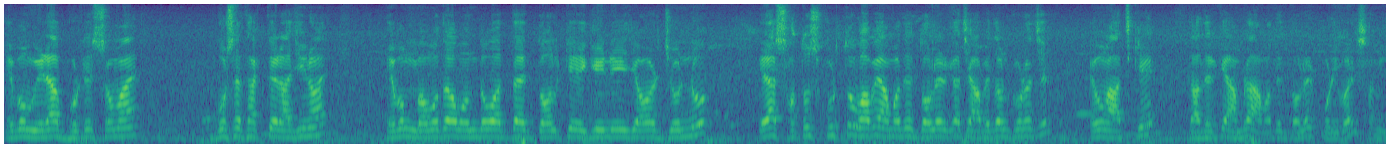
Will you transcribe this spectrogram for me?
এবং এরা ভোটের সময় বসে থাকতে রাজি নয় এবং মমতা বন্দ্যোপাধ্যায়ের দলকে এগিয়ে নিয়ে যাওয়ার জন্য এরা স্বতঃস্ফূর্তভাবে আমাদের দলের কাছে আবেদন করেছে এবং আজকে তাদেরকে আমরা আমাদের দলের পরিবারে সামিল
